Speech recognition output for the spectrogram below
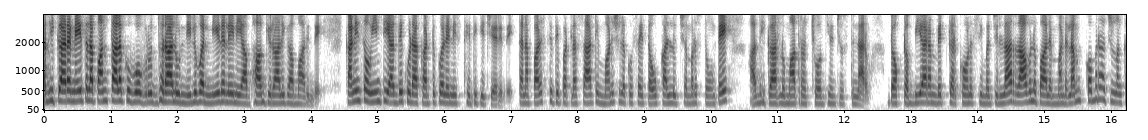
అధికార నేతల పంతాలకు ఓ వృద్ధురాలు నిలువ నీడలేని అభాగ్యురాలిగా మారింది. కనీసం ఇంటి అద్దె కూడా కట్టుకోలేని స్థితికి చేరింది. తన పరిస్థితి పట్ల సాటి మనుషులకు సైతం కళ్ళు చెమరుస్తూ ఉంటే అధికారులు మాత్రం చోద్యం చూస్తున్నారు. డాక్టర్ బిఆర్ అంబేద్కర్ కోనసీమ జిల్లా రావులపాలెం మండలం కొమరాజులంక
